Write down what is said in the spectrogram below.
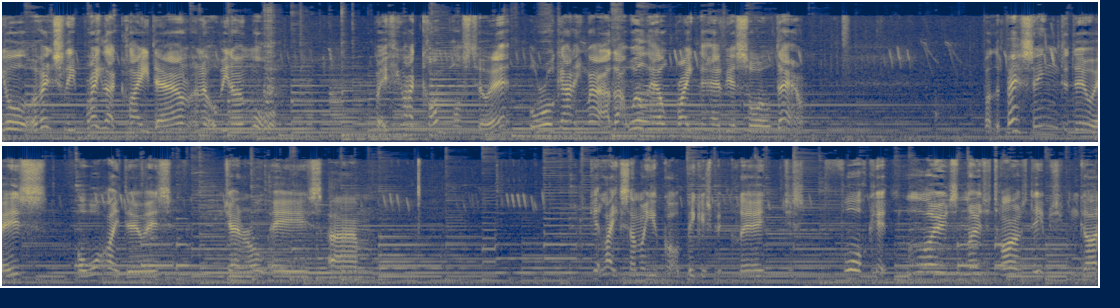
you'll eventually break that clay down and it'll be no more. But if you add compost to it, or organic matter, that will help break the heavier soil down. But the best thing to do is, or what I do is, in general, is um, get late summer, you've got a biggish bit clear, just fork it loads and loads of times, deep as you can go.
